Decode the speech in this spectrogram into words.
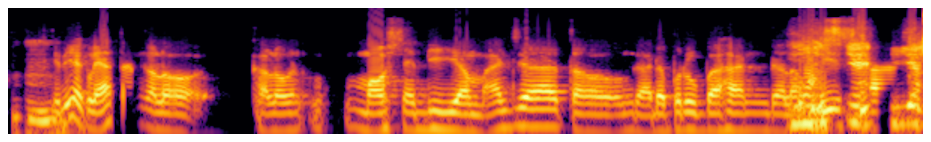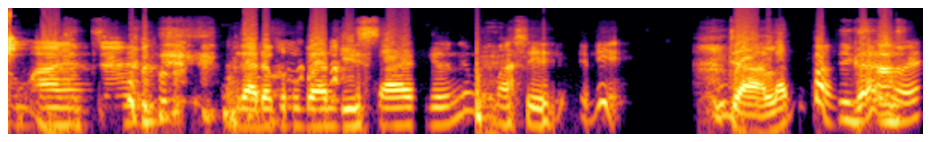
Hmm. jadi ya kelihatan kalau kalau mouse-nya diam aja atau nggak ada perubahan dalam Mouse-nya desain diam aja. nggak ada perubahan desain gitu ini masih ini jalan apa enggak Iya. sebenarnya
